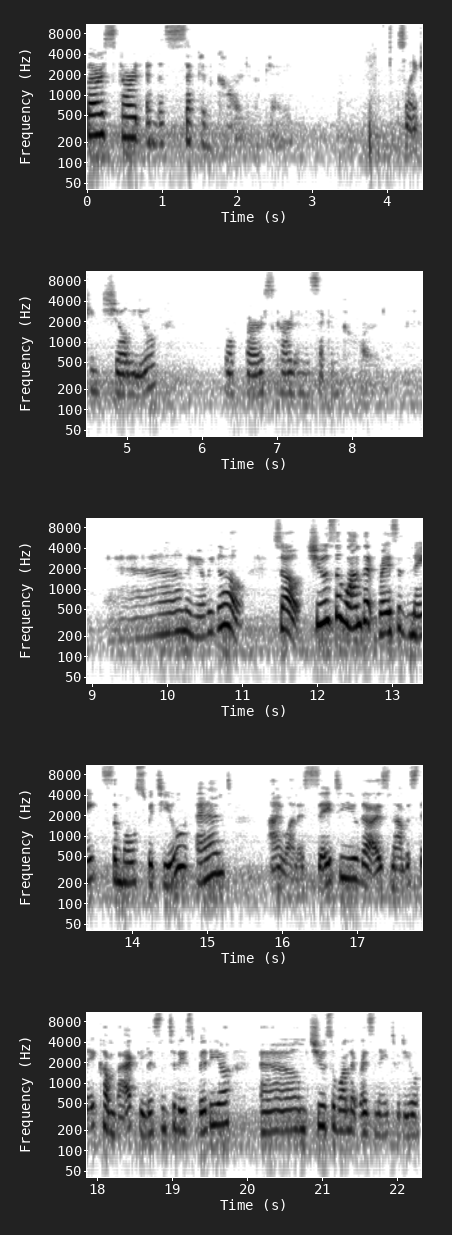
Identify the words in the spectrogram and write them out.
first card and the second card. Okay, so I can show you the first card and the second card. And here we go. So choose the one that resonates the most with you. And I want to say to you guys, namaste, come back, listen to this video. Um, choose the one that resonates with you.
